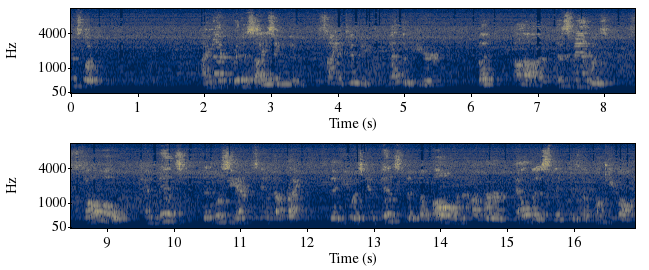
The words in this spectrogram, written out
just look, I'm not criticizing the scientific method here, but uh, this man was so convinced that Lucy had to stand upright that he was convinced that the bone of her pelvis, that is a monkey bone,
